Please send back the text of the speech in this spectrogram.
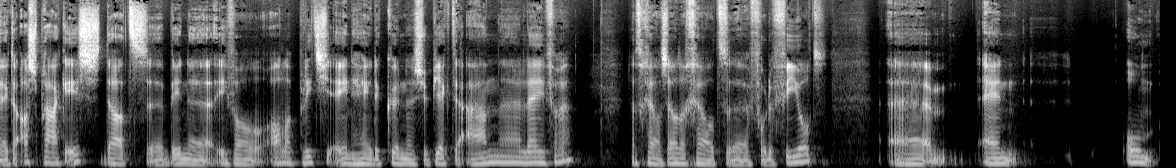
Kijk, de afspraak is dat eh, binnen in ieder geval alle politieeenheden kunnen subjecten aanleveren. Dat geldt, hetzelfde geldt eh, voor de field. Ehm, en om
